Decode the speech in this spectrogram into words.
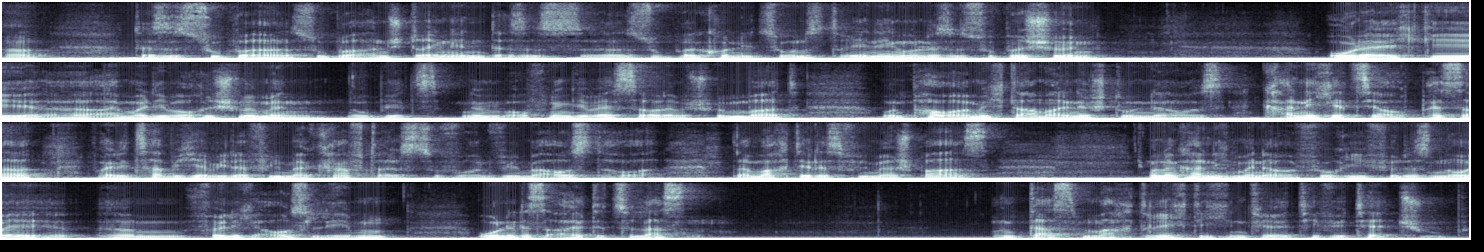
Ja, das ist super, super anstrengend, das ist äh, super Konditionstraining und das ist super schön. Oder ich gehe äh, einmal die Woche schwimmen, ob jetzt im offenen Gewässer oder im Schwimmbad und power mich da mal eine Stunde aus. Kann ich jetzt ja auch besser, weil jetzt habe ich ja wieder viel mehr Kraft als zuvor und viel mehr Ausdauer. Da macht dir das viel mehr Spaß. Und dann kann ich meine Euphorie für das Neue ähm, völlig ausleben, ohne das Alte zu lassen. Und das macht richtig einen Kreativitätsschub.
